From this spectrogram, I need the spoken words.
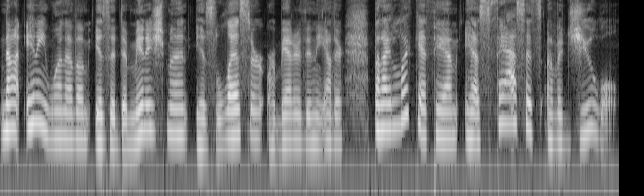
not any one of them is a diminishment, is lesser or better than the other, but I look at them as facets of a jewel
